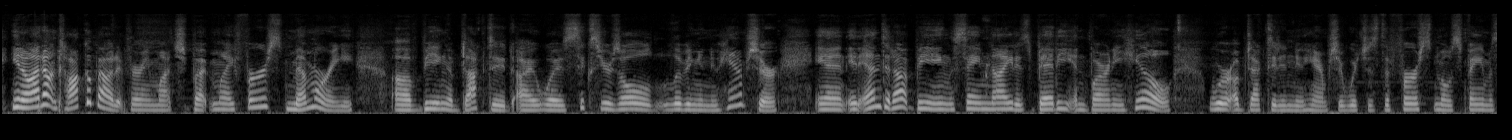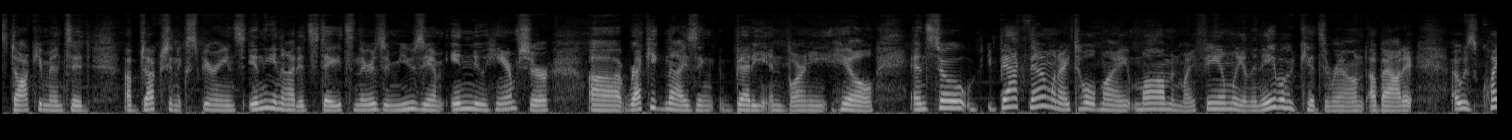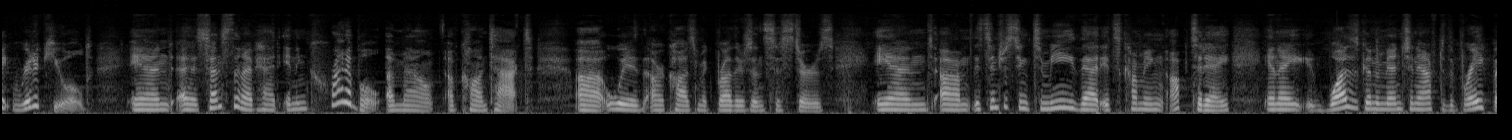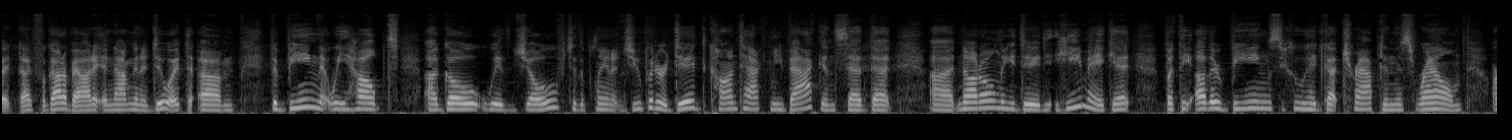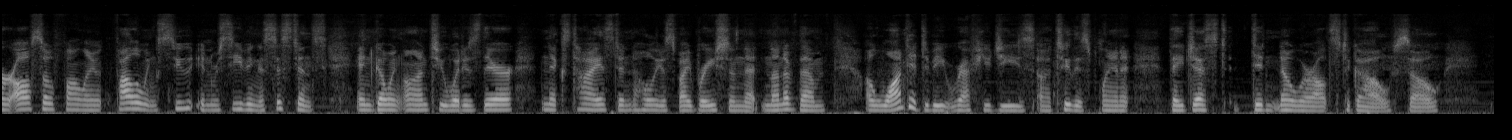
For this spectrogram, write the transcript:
You know, I don't talk about it very much, but my first memory of being abducted, I was six years old living in New Hampshire, and it ended up being the same night as Betty and Barney Hill were abducted in New Hampshire, which is the first most famous documented abduction experience in the United States. And there is a museum in New Hampshire uh, recognizing Betty and Barney Hill. And so back then, when I told my mom and my family and the neighborhood kids around about it, I was quite ridiculed. And uh, since then, I've had an incredible amount of contact uh, with our cosmic brothers and sisters. And um, it's interesting to me that it's coming up today. And I was going to mention after the break, but I forgot about it, and now I'm going to do it. Um, the being that we helped uh, go with Jove to the planet Jupiter did contact me back and said that uh, not only did he make it, but the other beings who had got trapped in this realm are also following following suit and receiving assistance and going on to what is their next highest and holiest vibration. That none of them uh, wanted to be refugees uh, to this planet. They just didn't know where else to go. So,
